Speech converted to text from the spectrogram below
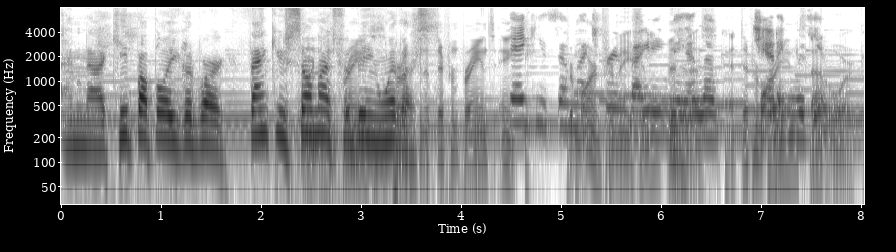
and uh, keep up all your good work. Thank you so much for being with us. Of Different Brains, Inc. Thank you so for much for inviting me. I us love at chatting with you. differentbrains.org.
